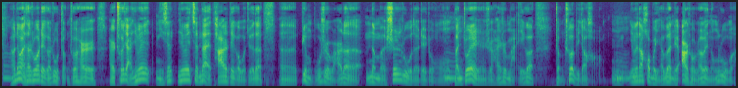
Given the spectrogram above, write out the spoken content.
然后另外他说这个入整车还是还是车架，因为你现因为现在他这个我觉得呃并不是玩的那么深入的这种半专业人士，还是买一个整车比较好。嗯，因为他后边也问这二手软尾能入吗？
